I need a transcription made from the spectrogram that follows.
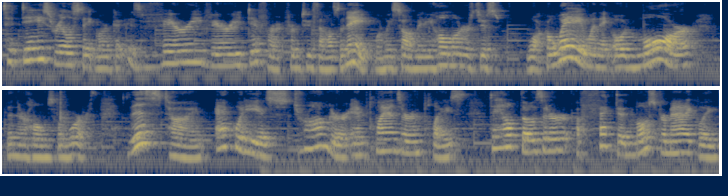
Today's real estate market is very, very different from 2008 when we saw many homeowners just walk away when they owed more than their homes were worth. This time, equity is stronger and plans are in place to help those that are affected most dramatically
